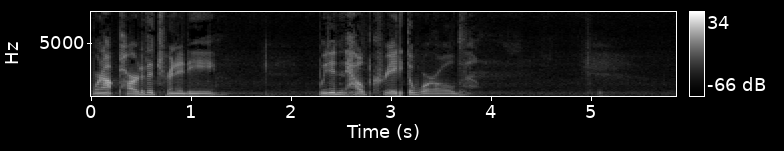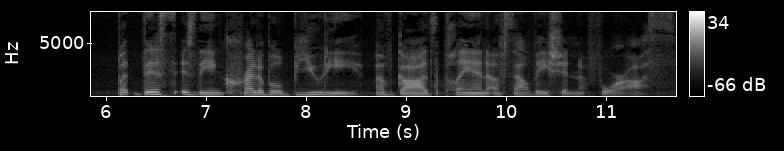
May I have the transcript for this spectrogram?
We're not part of the Trinity. We didn't help create the world. But this is the incredible beauty of God's plan of salvation for us.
